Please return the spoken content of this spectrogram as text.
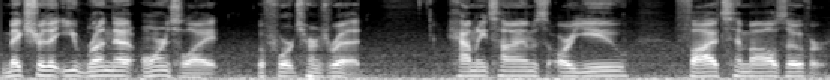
make sure that you run that orange light before it turns red? How many times are you five, ten miles over?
